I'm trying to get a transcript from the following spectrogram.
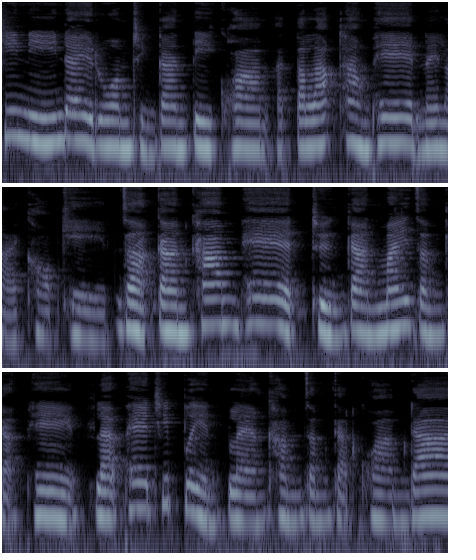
ที่นี้ได้รวมถึงการตีความอัตลักษณ์ทางเพศในหลายขอบเขต จากการข้ามเพศถึงการไม่จำกัดเพศ และเพศที่เปลี่ยนแปลงคำจำกัดความได้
